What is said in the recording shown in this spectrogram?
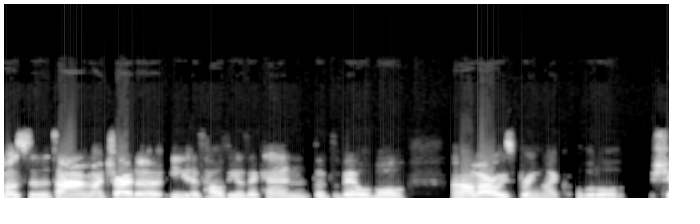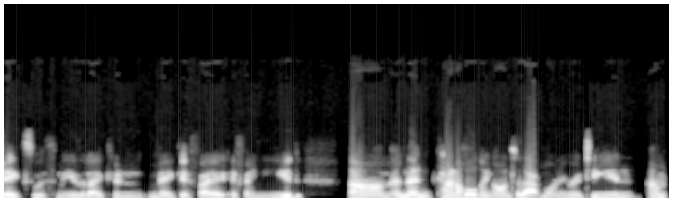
most of the time i try to eat as healthy as i can that's available um, I always bring like little shakes with me that I can make if I if I need. Um, and then kind of holding on to that morning routine. Um,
